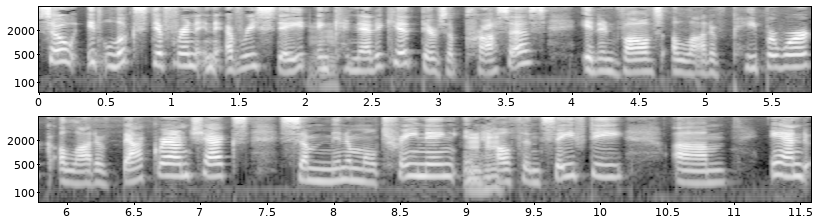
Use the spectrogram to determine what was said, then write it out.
So it looks different in every state. Mm-hmm. In Connecticut, there's a process. It involves a lot of paperwork, a lot of background checks, some minimal training in mm-hmm. health and safety. Um, and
